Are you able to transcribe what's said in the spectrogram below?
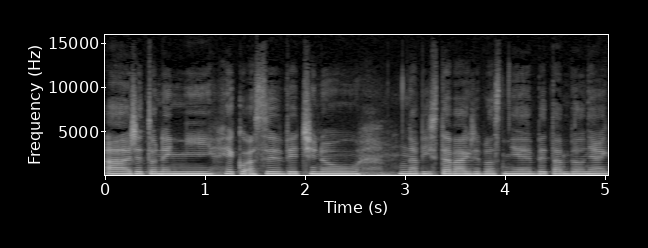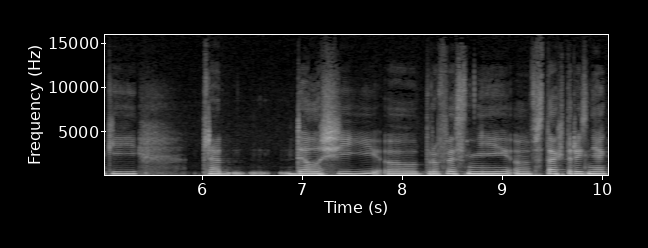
a že to není jako asi většinou na výstavách, že vlastně by tam byl nějaký třeba další uh, profesní uh, vztah, který se nějak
